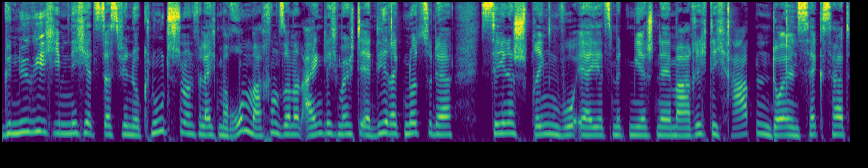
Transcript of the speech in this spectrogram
genüge ich ihm nicht jetzt, dass wir nur knutschen und vielleicht mal rummachen, sondern eigentlich möchte er direkt nur zu der Szene springen, wo er jetzt mit mir schnell mal richtig harten, dollen Sex hat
